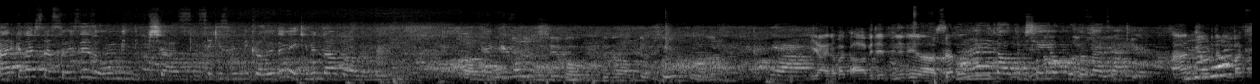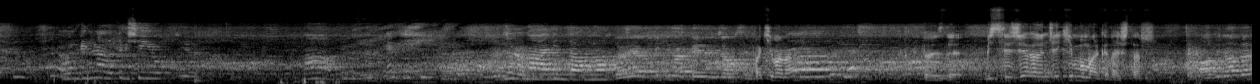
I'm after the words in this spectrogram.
Arkadaşlar söylesenize 10 binlik bir şey alsın. 8 binlik alıyor değil mi? 2 bin daha fazla. Ya. Yani bak abi de ne diyorsun abi sen? 10 binlik altı bir şey yok burada zaten diyor. Ha gördün mü bak. 10 binin altı bir şey yok diyor. Aa bu güzel. Narin damla. Bakayım ana. Gözde. Biz sizce önce kim bu arkadaşlar? Abi ne haber?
